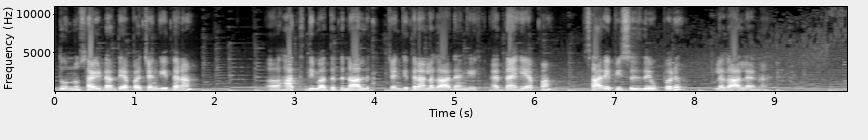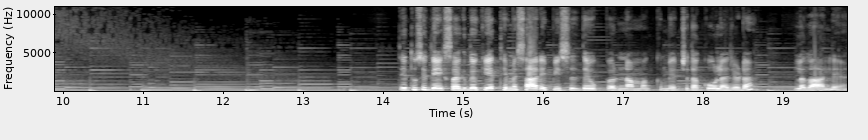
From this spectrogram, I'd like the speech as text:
ਦੋਨੋਂ ਸਾਈਡਾਂ ਤੇ ਆਪਾਂ ਚੰਗੀ ਤਰ੍ਹਾਂ ਹੱਥ ਦੀ ਮਦਦ ਨਾਲ ਚੰਗੀ ਤਰ੍ਹਾਂ ਲਗਾ ਦਾਂਗੇ। ਐਦਾਂ ਇਹ ਆਪਾਂ ਸਾਰੇ ਪੀਸਸ ਦੇ ਉੱਪਰ ਲਗਾ ਲੈਣਾ। ਤੇ ਤੁਸੀਂ ਦੇਖ ਸਕਦੇ ਹੋ ਕਿ ਇੱਥੇ ਮੈਂ ਸਾਰੇ ਪੀਸਸ ਦੇ ਉੱਪਰ ਨਮਕ, ਮਿਰਚ ਦਾ ਘੋਲ ਹੈ ਜਿਹੜਾ ਲਗਾ ਲਿਆ।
